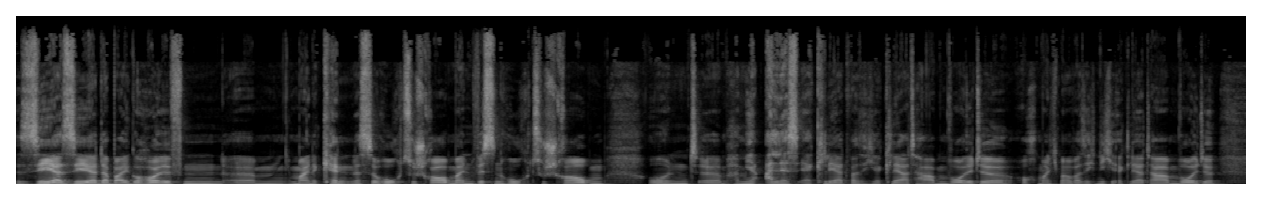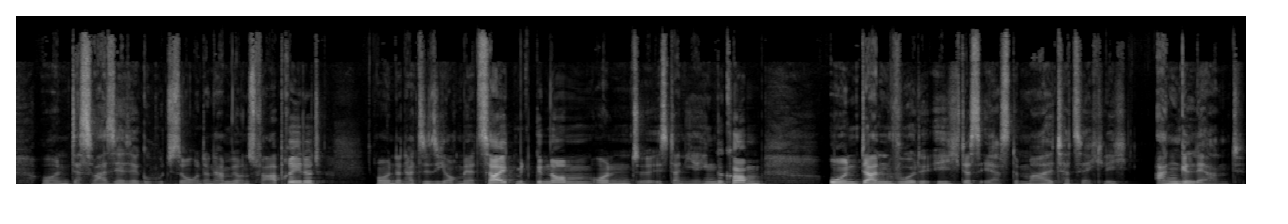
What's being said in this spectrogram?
sehr, sehr dabei geholfen, ähm, meine Kenntnisse hochzuschrauben, mein Wissen hochzuschrauben und ähm, haben mir alles erklärt, was ich erklärt haben wollte, auch manchmal, was ich nicht erklärt haben wollte. Und das war sehr, sehr gut. So, und dann haben wir uns verabredet und dann hat sie sich auch mehr Zeit mitgenommen und äh, ist dann hier hingekommen. Und dann wurde ich das erste Mal tatsächlich angelernt.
